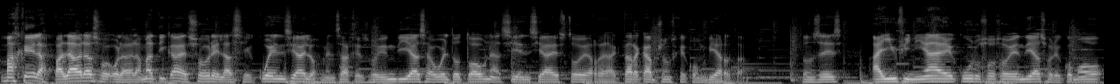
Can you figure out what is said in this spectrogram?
más que las palabras o, la gramática es sobre la secuencia de los mensajes. Hoy en día se ha vuelto toda una ciencia esto de redactar captions que conviertan. Entonces hay infinidad de cursos hoy en día sobre cómo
